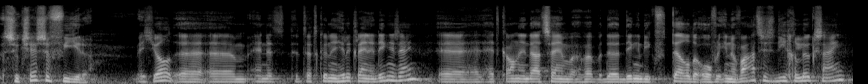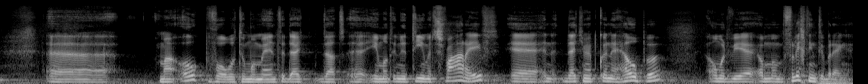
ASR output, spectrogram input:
successen vieren. Weet je wel? Eh, ehm, en het, dat kunnen hele kleine dingen zijn. Eh, het, het kan inderdaad zijn de dingen die ik vertelde over innovaties die gelukt zijn. Maar ook bijvoorbeeld de momenten dat, dat iemand in het team het zwaar heeft. en dat je hem hebt kunnen helpen om, het weer, om een verlichting te brengen.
